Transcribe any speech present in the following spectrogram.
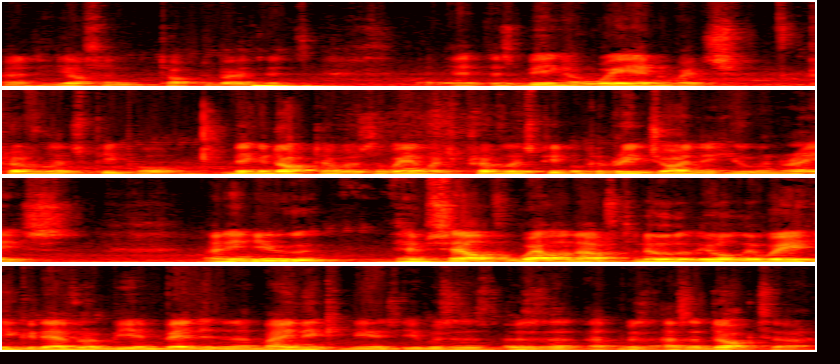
And he often talked about it, it as being a way in which privileged people, being a doctor was the way in which privileged people could rejoin the human race. And he knew himself well enough to know that the only way he could ever be embedded in a mining community was as, as, a, was as a doctor,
